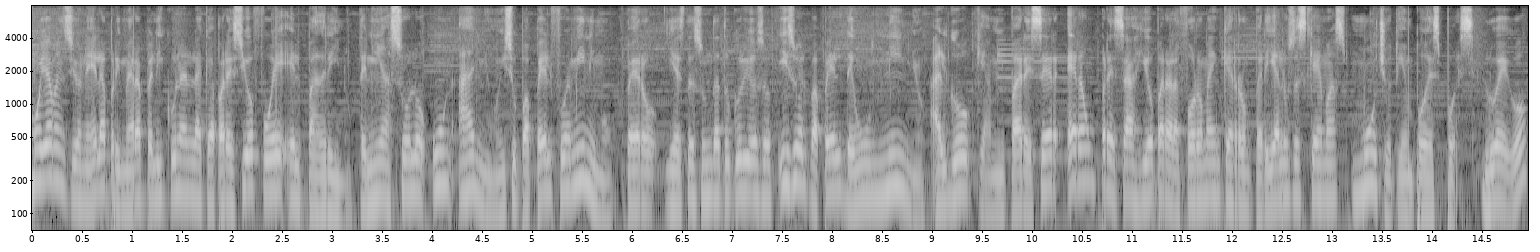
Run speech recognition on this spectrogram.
Como ya mencioné, la primera película en la que apareció fue El Padrino. Tenía solo un año y su papel fue mínimo, pero, y este es un dato curioso, hizo el papel de un niño, algo que a mi parecer era un presagio para la forma en que rompería los esquemas mucho tiempo después. Luego,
